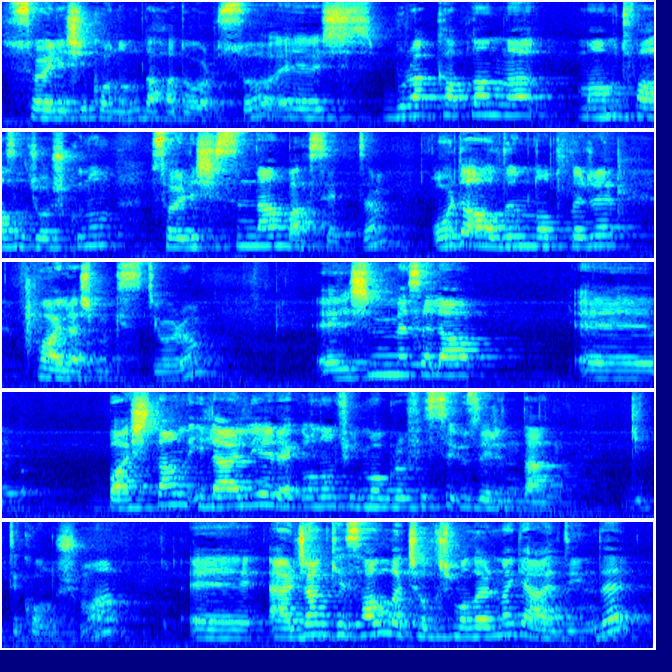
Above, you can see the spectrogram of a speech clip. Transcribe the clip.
Söyleşi konum daha doğrusu. Burak Kaplan'la Mahmut Fazıl Coşkun'un söyleşisinden bahsettim. Orada aldığım notları paylaşmak istiyorum. E, şimdi mesela e, baştan ilerleyerek onun filmografisi üzerinden gitti konuşma. E, Ercan Kesal'la çalışmalarına geldiğinde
